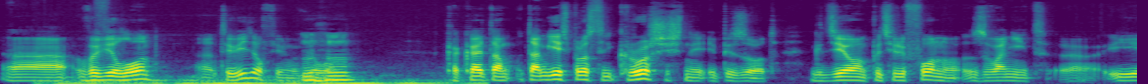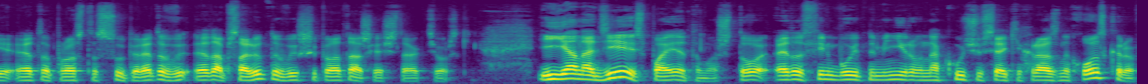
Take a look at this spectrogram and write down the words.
э, «Вавилон»? Ты видел фильм «Вавилон»? Угу. Какая там, там есть просто крошечный эпизод, где он по телефону звонит, э, и это просто супер. Это, это абсолютно высший пилотаж, я считаю, актерский. И я надеюсь поэтому, что этот фильм будет номинирован на кучу всяких разных Оскаров,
